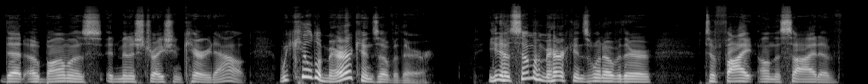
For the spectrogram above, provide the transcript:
that Obama's administration carried out, we killed Americans over there. You know, some Americans went over there to fight on the side of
